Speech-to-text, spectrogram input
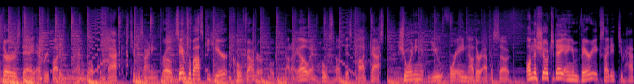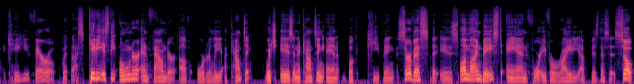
Thursday, everybody, and welcome back to Designing Growth. Sam Chilbowski here, co founder of Motion.io and host of this podcast, joining you for another episode. On the show today, I am very excited to have Katie Ferro with us. Katie is the owner and founder of Orderly Accounting which is an accounting and bookkeeping service that is online based and for a variety of businesses. So,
